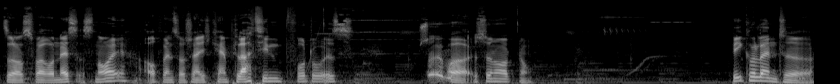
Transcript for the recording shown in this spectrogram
So, Svarones ist neu. Auch wenn es wahrscheinlich kein Platin-Foto ist. Silber, ist in Ordnung. Picolente.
